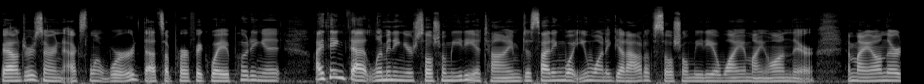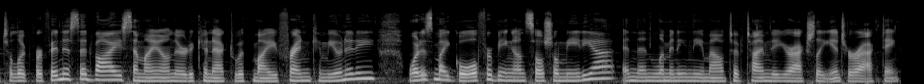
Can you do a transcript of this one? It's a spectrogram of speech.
Boundaries are an excellent word. That's a perfect way of putting it. I think that limiting your social media time, deciding what you want to get out of social media. Why am I on there? Am I on there to look for fitness advice? Am I on there to connect with my friend community? What is my goal for being on social media? And then limiting the amount of time that you're actually interacting.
